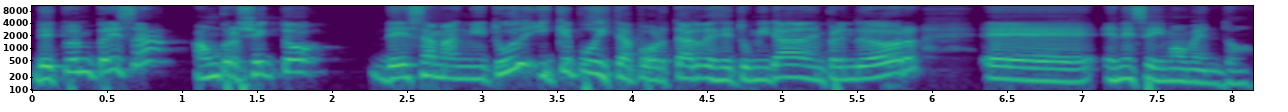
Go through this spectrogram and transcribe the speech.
de tu empresa a un proyecto de esa magnitud y qué pudiste aportar desde tu mirada de emprendedor eh, en ese momento?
